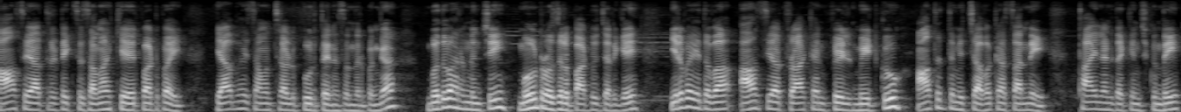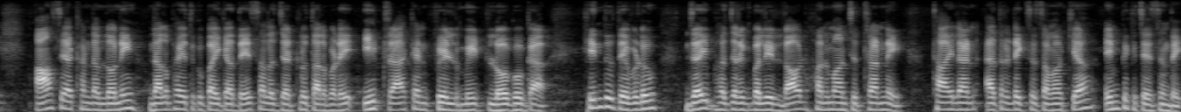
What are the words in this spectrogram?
ఆసియా అథ్లెటిక్స్ సమాఖ్య ఏర్పాటుపై యాభై సంవత్సరాలు పూర్తయిన సందర్భంగా బుధవారం నుంచి మూడు రోజుల పాటు జరిగే ఇరవై ఐదవ ఆసియా ట్రాక్ అండ్ ఫీల్డ్ మీట్కు ఆతిథ్యమిచ్చే అవకాశాన్ని థాయిలాండ్ దక్కించుకుంది. ఆసియా ఖండంలోని నలభై ఐదుకు పైగా దేశాల జట్లు తలబడే ఈ ట్రాక్ అండ్ ఫీల్డ్ మీట్ లోగోగా హిందూ దేవుడు జై భజరంగ్ బలి లార్డ్ హనుమాన్ చిత్రాన్ని థాయిలాండ్ అథ్లెటిక్స్ సమాఖ్య ఎంపిక చేసింది.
